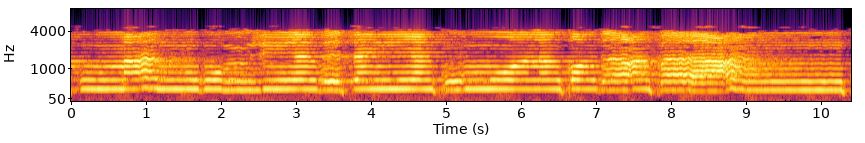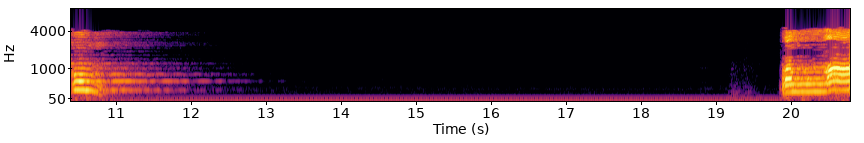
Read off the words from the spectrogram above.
يَصُدَّكُمْ عَنْهُمْ لِيَبْتَلِيَكُمْ وَلَقَدْ عَفَا عَنْكُمْ وَاللَّهُ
